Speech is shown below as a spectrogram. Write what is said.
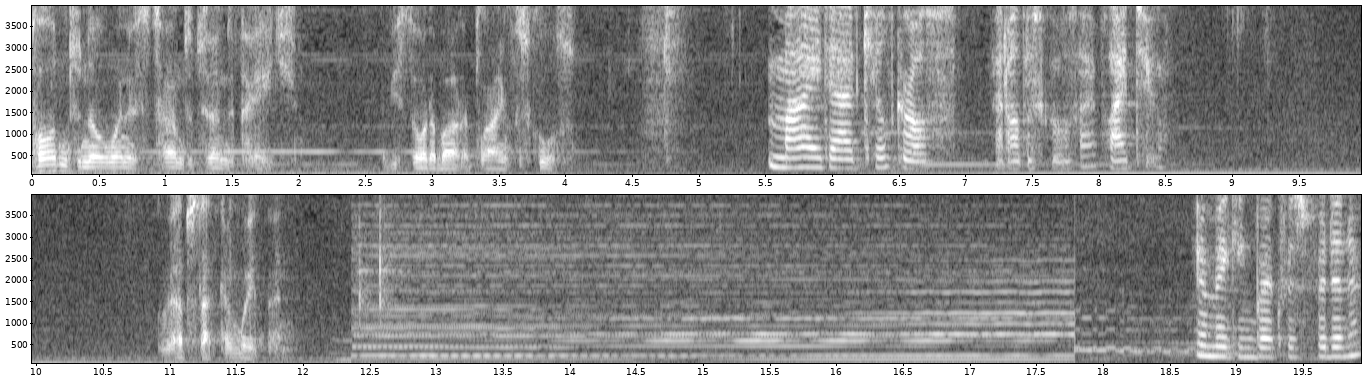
Important to know when it's time to turn the page. Have you thought about applying for schools? My dad killed girls at all the schools I applied to. Perhaps that can wait then. You're making breakfast for dinner?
